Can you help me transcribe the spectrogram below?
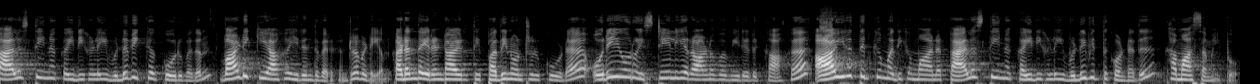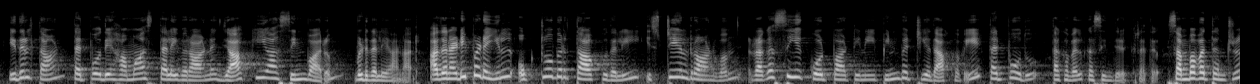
பாலஸ்தீன கைதிகளை விடுவிக்க கோருவதும் வாடிக்கையாக இருந்து வருகின்ற விடயம். கடந்த இரண்டாயிரத்தி பதினொன்றில் கூட ஒரே ஒரு இஸ்ரேலிய ராணுவ வீரருக்காக ஆயிரத்திற்கும் அதிகமான பாலஸ்தீன கைதிகளை விடுவித்துக் கொண்டது ஹமாஸ் அமைப்பு. இதில் தான் தற்போதைய ஹமாஸ் தலைவரான ஜாக்கியா சின்வாரும் விடுதலையானார். அதன் அடிப்படையில் அக்டோபர் தாக்குதலில் இஸ்ரேல் ராணுவம் ரகசிய கோட்பாட்டினை பின்பற்றியதாகவே தற்போது தகவல் கசிந்திருக்கிறது. சம்பவத்தன்று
